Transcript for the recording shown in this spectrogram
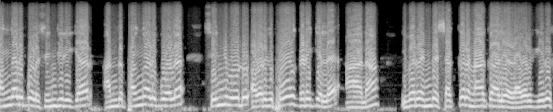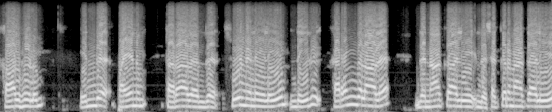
பங்களிப்புகளை செஞ்சிருக்கார்? அந்த பங்களிப்புகளை செஞ்சு போட்டு அவருக்கு போக கிடைக்கல. ஆனா இவர் இந்த சக்கர நாற்காலியார் அவருக்கு இரு கால்களும் எந்த பயனும் தராத அந்த சூழ்நிலையிலையும் இந்த இரு கரங்களால இந்த நாற்காலியை இந்த சக்கர நாற்காலியை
